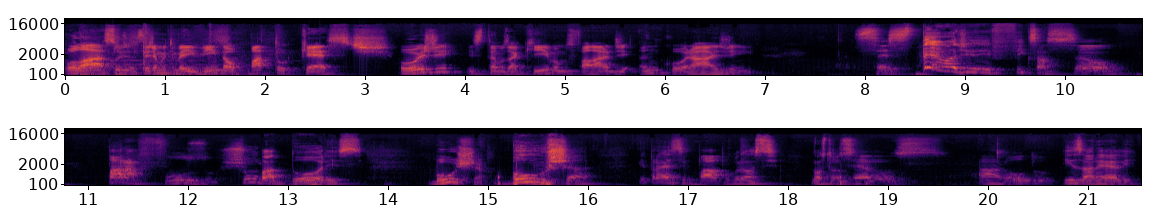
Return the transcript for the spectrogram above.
Olá, seja muito bem-vindo ao PatoCast. Hoje estamos aqui, vamos falar de ancoragem. Sistema de fixação, parafuso, chumbadores, bucha. Bucha. E para esse papo, Grossi, nós trouxemos Haroldo Isarelli.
